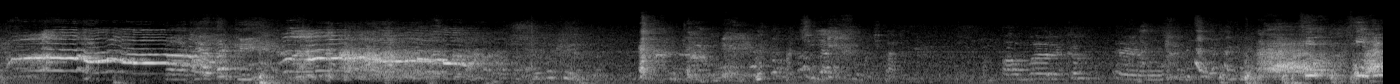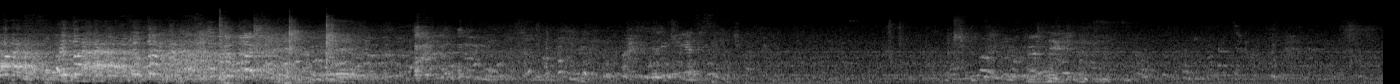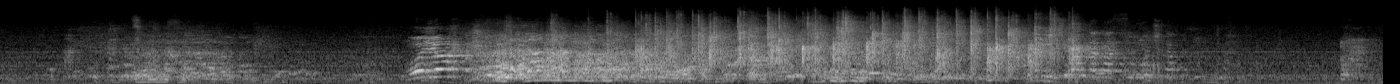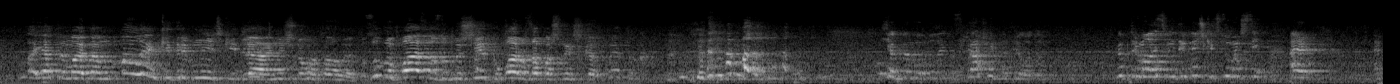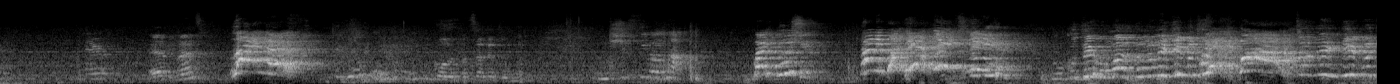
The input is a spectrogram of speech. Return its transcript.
А я тримаю там маленькі дрібнички для нічного туалету. Зубну пасту, зубну щітку, пару запашних шкарпеток. Дрібнички в сумочці. Ер... Ер... Ер... Е, Френс? Лайнес! Ніколи про це не думав. Тому що всі одна. Байдужі!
